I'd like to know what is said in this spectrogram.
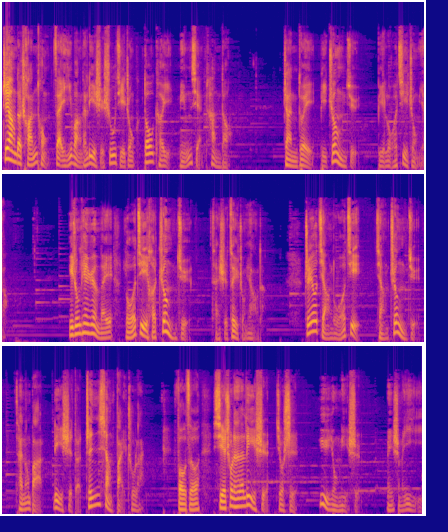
这样的传统在以往的历史书籍中都可以明显看到。站队比证据比逻辑重要。易中天认为，逻辑和证据才是最重要的。只有讲逻辑、讲证据，才能把历史的真相摆出来，否则写出来的历史就是御用历史，没什么意义。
